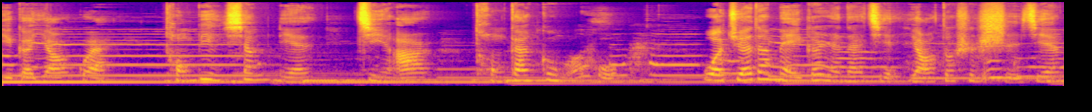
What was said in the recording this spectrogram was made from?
一个妖怪，同病相怜，进而同甘共苦。我觉得每个人的解药都是时间。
